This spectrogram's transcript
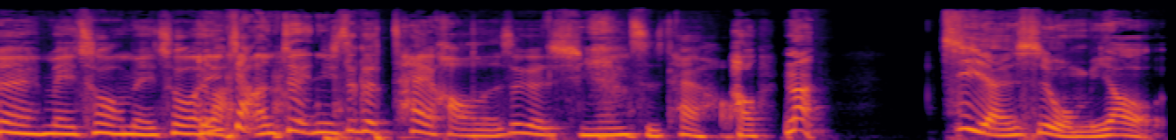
对，没错没错。吧你讲的对，你这个太好了，这个形容词太好。好，那既然是我们要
